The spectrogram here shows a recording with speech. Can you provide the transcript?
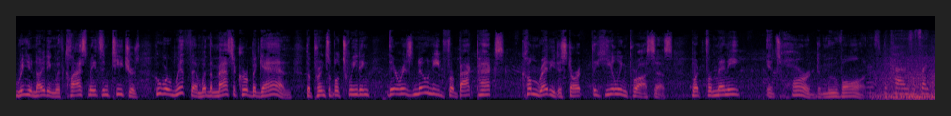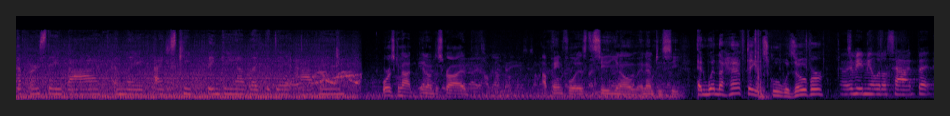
reuniting with classmates and teachers who were with them when the massacre began. The principal tweeting, There is no need for backpacks. Come ready to start the healing process. But for many, it's hard to move on. It's because it's like the first day back and like I just keep thinking of like the day it happened. Words cannot, you know, describe how painful it is to see, you know, an empty seat. And when the half day at school was over, It made me a little sad, but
